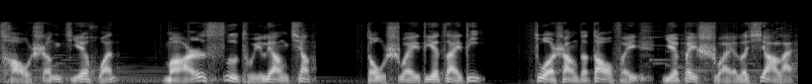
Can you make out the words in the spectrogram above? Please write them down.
草绳结环，马儿四腿踉跄，都摔跌在地。座上的盗匪也被甩了下来。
